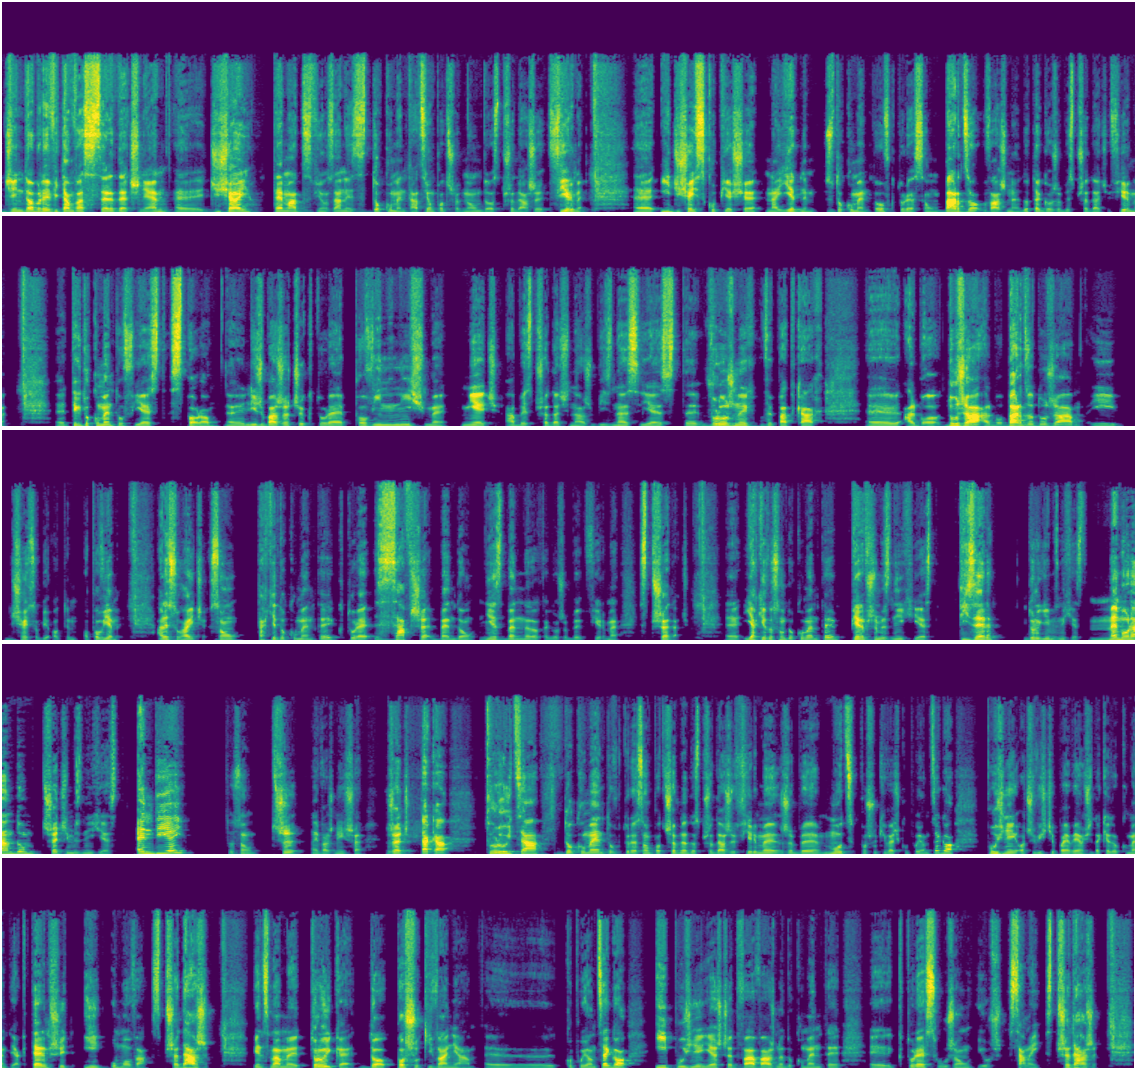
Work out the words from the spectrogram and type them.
Dzień dobry, witam Was serdecznie. E, Dzisiaj temat związany z dokumentacją potrzebną do sprzedaży firmy. E, I dzisiaj skupię się na jednym z dokumentów, które są bardzo ważne do tego, żeby sprzedać firmę. E, Tych dokumentów jest sporo. Liczba rzeczy, które powinniśmy mieć, aby sprzedać nasz biznes, jest w różnych wypadkach albo duża, albo bardzo duża, i dzisiaj sobie o tym opowiemy. Ale słuchajcie, są takie dokumenty, które zawsze będą niezbędne do tego, żeby firmę sprzedać. E, Jakie to są dokumenty? Pierwszym z nich jest teaser, drugim z nich jest memorandum, trzecim z nich jest NDA. To są trzy najważniejsze rzeczy. Taka trójca dokumentów, które są potrzebne do sprzedaży firmy, żeby móc poszukiwać kupującego. Później oczywiście pojawiają się takie dokumenty jak term sheet i umowa sprzedaży. Więc mamy trójkę do poszukiwania yy, kupującego i później jeszcze dwa ważne dokumenty, yy, które służą już samej sprzedaży.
